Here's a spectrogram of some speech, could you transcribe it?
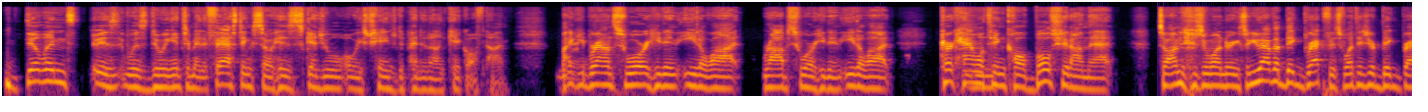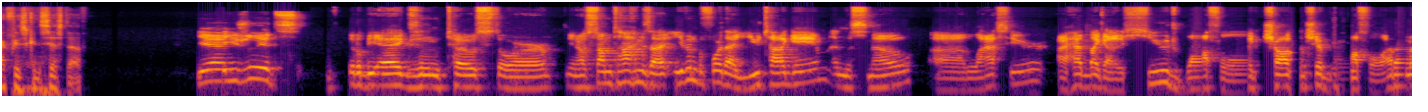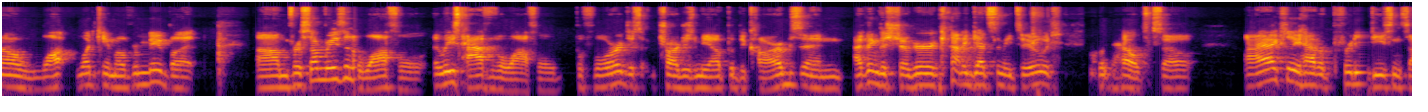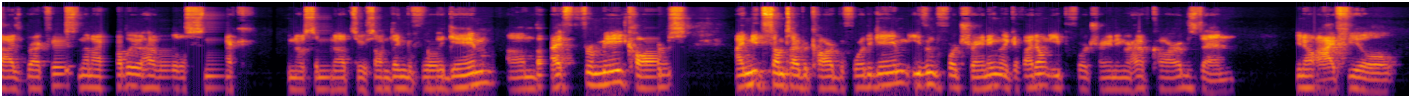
Dylan is was doing intermittent fasting, so his schedule always changed depending on kickoff time. Mikey Brown swore he didn't eat a lot. Rob swore he didn't eat a lot. Kirk mm-hmm. Hamilton mm-hmm. called bullshit on that. So I'm just wondering. So you have a big breakfast. What does your big breakfast consist of? Yeah, usually it's it'll be eggs and toast, or you know, sometimes I, even before that Utah game and the snow, uh, last year, I had like a huge waffle, like chocolate chip waffle. I don't know what what came over me, but um, for some reason, a waffle, at least half of a waffle before, just charges me up with the carbs, and I think the sugar kind of gets to me too, which which helps. So I actually have a pretty decent sized breakfast, and then I probably have a little snack, you know, some nuts or something before the game. Um, but I, for me, carbs I need some type of carb before the game, even before training. Like if I don't eat before training or have carbs, then you know I feel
